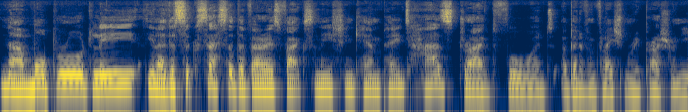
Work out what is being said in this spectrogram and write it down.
Now, more broadly, you know, the success of the various vaccination campaigns has dragged forward a bit of inflationary pressure in the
